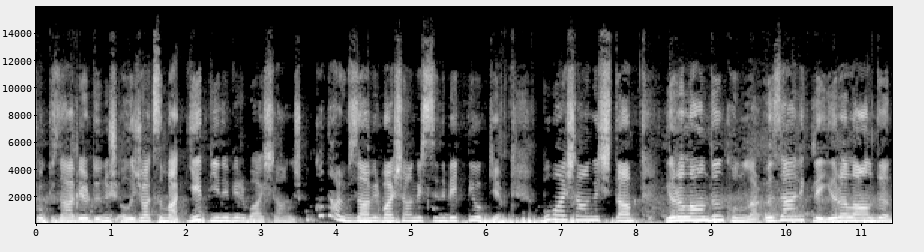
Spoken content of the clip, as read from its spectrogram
Çok güzel bir dönüş alacaksın. Bak yepyeni bir başlangıç. Kadar güzel bir başlangıç seni bekliyor ki. Bu başlangıçta yaralandığın konular, özellikle yaralandığın,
